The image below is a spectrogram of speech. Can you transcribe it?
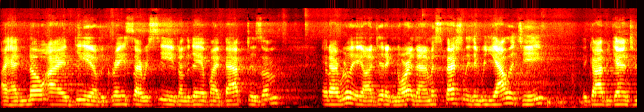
I had no idea of the grace I received on the day of my baptism, and I really uh, did ignore them, especially the reality that God began to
